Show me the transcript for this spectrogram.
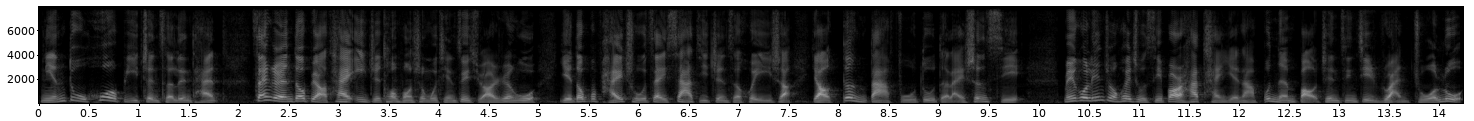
年度货币政策论坛。三个人都表态，抑制通膨是目前最主要任务，也都不排除在夏季政策会议上要更大幅度的来升息。美国联准会主席鲍尔哈坦言啊，不能保证经济软着陆，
